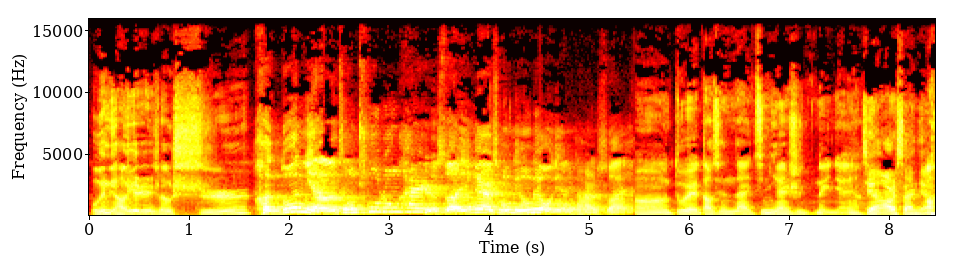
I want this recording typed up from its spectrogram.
我跟李浩月认识了有十，很多年了，从初中开始算，应该是从零六年开始算。嗯，对，到现在，今年是哪年呀？今年二三年了，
